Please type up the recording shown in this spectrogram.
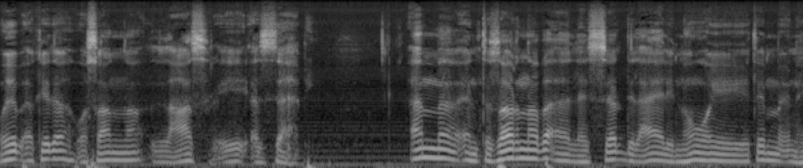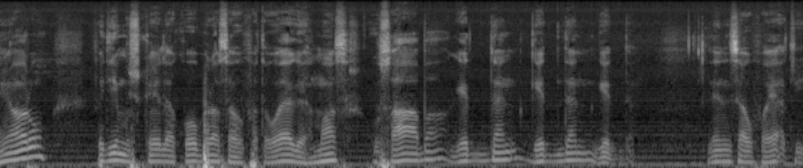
ويبقى كده وصلنا للعصر إيه الذهبي. أما انتظارنا بقى للسد العالي إن هو يتم انهياره فدي مشكلة كبرى سوف تواجه مصر وصعبة جدا جدا جدا. لأن سوف يأتي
